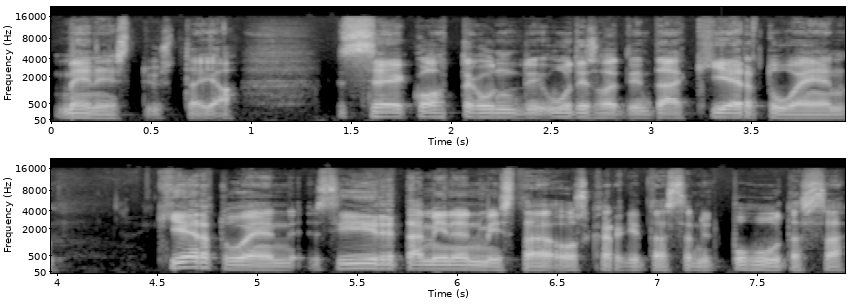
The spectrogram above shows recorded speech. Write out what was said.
menestystä ja se kohta, kun uutisoitiin tämä kiertueen, kiertueen siirtäminen, mistä Oskarkin tässä nyt puhuu tässä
